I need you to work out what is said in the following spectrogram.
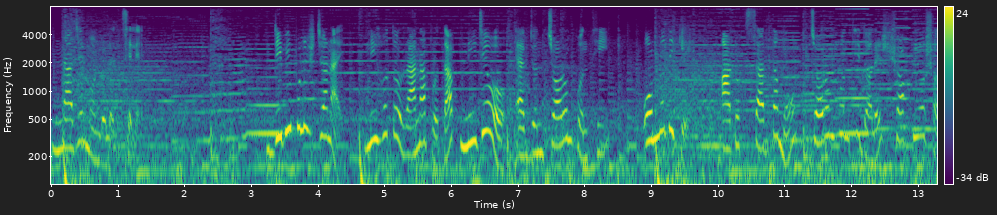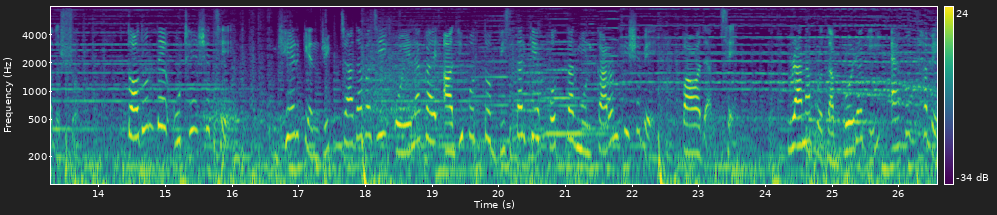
নাজের মণ্ডলের ছেলে। ডিবি পুলিশ জানায়, নিহত রানা প্রতাপ নিজেও একজন চরমপন্থী, অন্যদিকে আটক সাদ্দামও চরমপন্থী দলের সক্রিয় সদস্য। তদন্তে উঠে এসেছে, ঘের কেন্দ্রিক চাঁদাবাজি ও এলাকায় আধিপত্য বিস্তারকে হত্যার মূল কারণ হিসেবে পাওয়া যাচ্ছে। রানা প্রতাপ বৈরাগী এককভাবে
